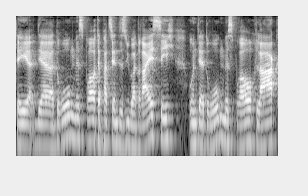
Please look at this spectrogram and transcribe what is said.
Der, der Drogenmissbrauch, der Patient ist über 30 und der Drogenmissbrauch lag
